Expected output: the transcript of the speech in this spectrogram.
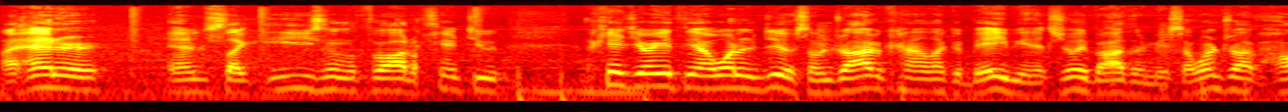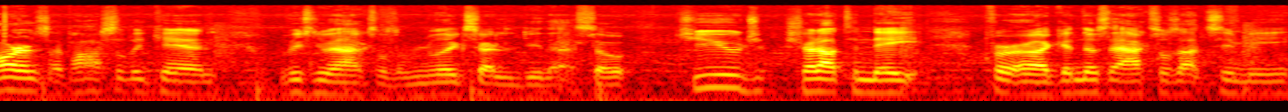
I enter and just like easing the throttle. I can't do I can't do anything I want to do. So I'm driving kind of like a baby and it's really bothering me. So I want to drive hard as I possibly can with these new axles. I'm really excited to do that. So huge shout out to Nate for uh, getting those axles out to me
